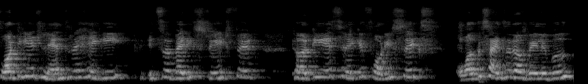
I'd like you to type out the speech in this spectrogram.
48 length रहेगी. It's a very straight fit 38 से लेके 46, all the size available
